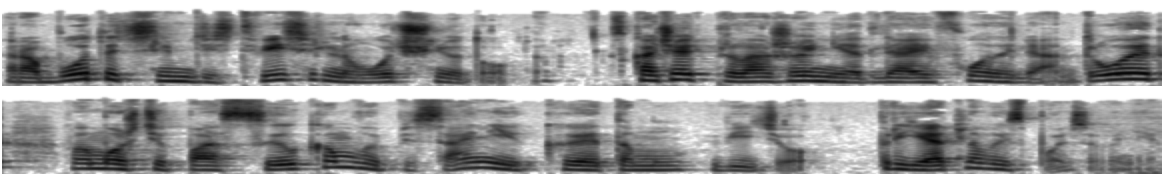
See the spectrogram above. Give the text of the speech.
Работать с ним действительно очень удобно. Скачать приложение для iPhone или Android вы можете по ссылкам в описании к этому видео. Приятного использования.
